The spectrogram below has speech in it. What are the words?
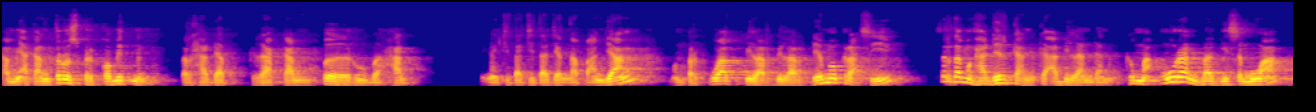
kami akan terus berkomitmen terhadap gerakan perubahan dengan cita-cita jangka panjang, memperkuat pilar-pilar demokrasi, serta menghadirkan keadilan dan kemakmuran bagi semua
